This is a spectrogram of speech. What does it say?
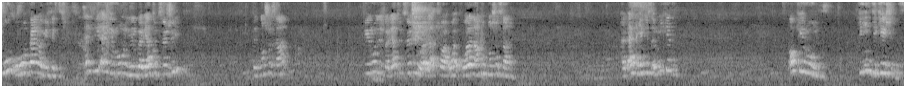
شهور وهو فعلا ما بيخسش. هل في أي role لل bariatric surgery في 12 سنة؟ في role لل bariatric surgery ولا لا؟ ولد عنده 12 سنة؟ الاهل هيجوا يسالوني كده. آه في rules في indications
